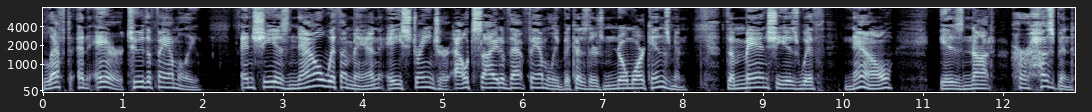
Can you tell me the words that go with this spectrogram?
left an heir to the family. And she is now with a man, a stranger, outside of that family because there's no more kinsmen. The man she is with now is not her husband,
